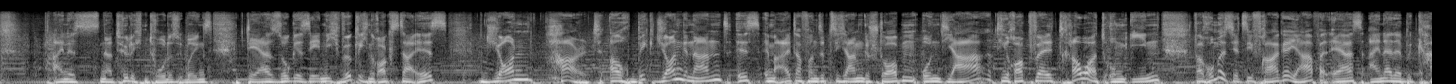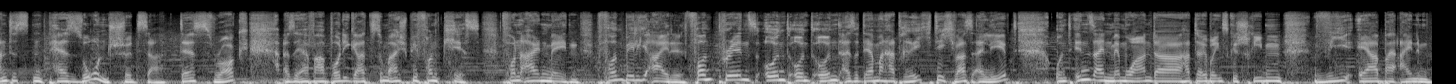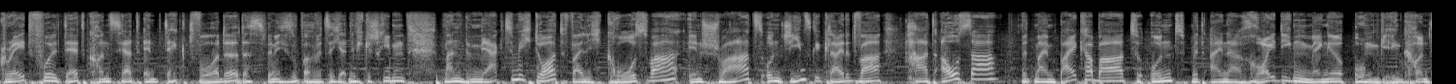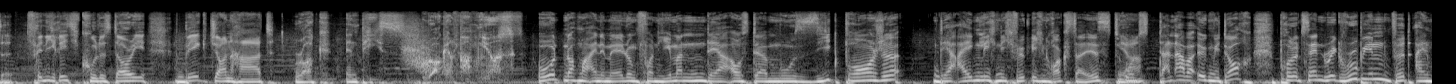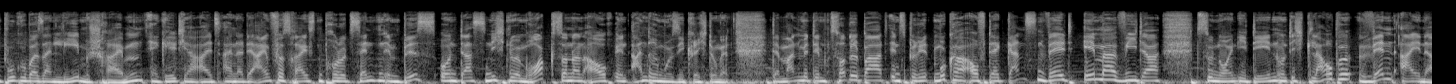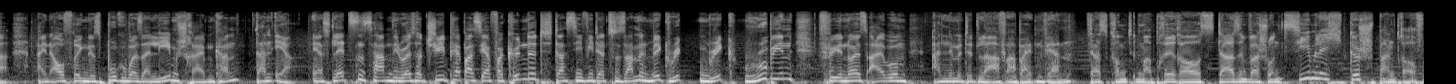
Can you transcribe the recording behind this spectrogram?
eines natürlichen Todes übrigens, der so gesehen nicht wirklich ein Rockstar ist. John Hart, auch Big John genannt, ist im Alter von 70 Jahren gestorben und ja, die Rockwelt trauert um ihn. Warum ist jetzt die Frage? Ja, weil er ist einer der bekanntesten Personenschützer des Rock. Also er war Bodyguard zum Beispiel von Kiss, von Iron Maiden, von Billy Idol, von Prince und, und, und. Also der Mann hat richtig was erlebt. Und in seinen Memoiren, da hat er übrigens geschrieben, wie er bei einem Grateful Dead Konzert entdeckt entdeckt wurde. Das finde ich super witzig. Er hat nämlich geschrieben, man bemerkte mich dort, weil ich groß war, in schwarz und Jeans gekleidet war, hart aussah, mit meinem Bikerbart und mit einer räudigen Menge umgehen konnte. Finde ich richtig coole Story. Big John Hart, Rock in Peace. Rock and Pop News. Und nochmal eine Meldung von jemandem, der aus der Musikbranche der eigentlich nicht wirklich ein Rockstar ist Ja. und dann aber irgendwie doch. Produzent Rick Rubin wird ein Buch über sein Leben schreiben. Er gilt ja als einer der einflussreichsten Produzenten im Biss und das nicht nur im Rock, sondern auch in andere Musikrichtungen. Der Mann mit dem Zottelbart inspiriert Mucker auf der ganzen Welt immer wieder zu neuen Ideen und ich glaube, wenn einer ein aufregendes Buch über sein Leben schreiben kann, dann er. Erst letztens haben die Red Hot Chili Peppers ja verkündet, dass sie wieder zusammen mit Rick, Rick Rubin für ihr neues Album Unlimited Love arbeiten werden. Das kommt im April raus. Da sind wir schon ziemlich gespannt drauf.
